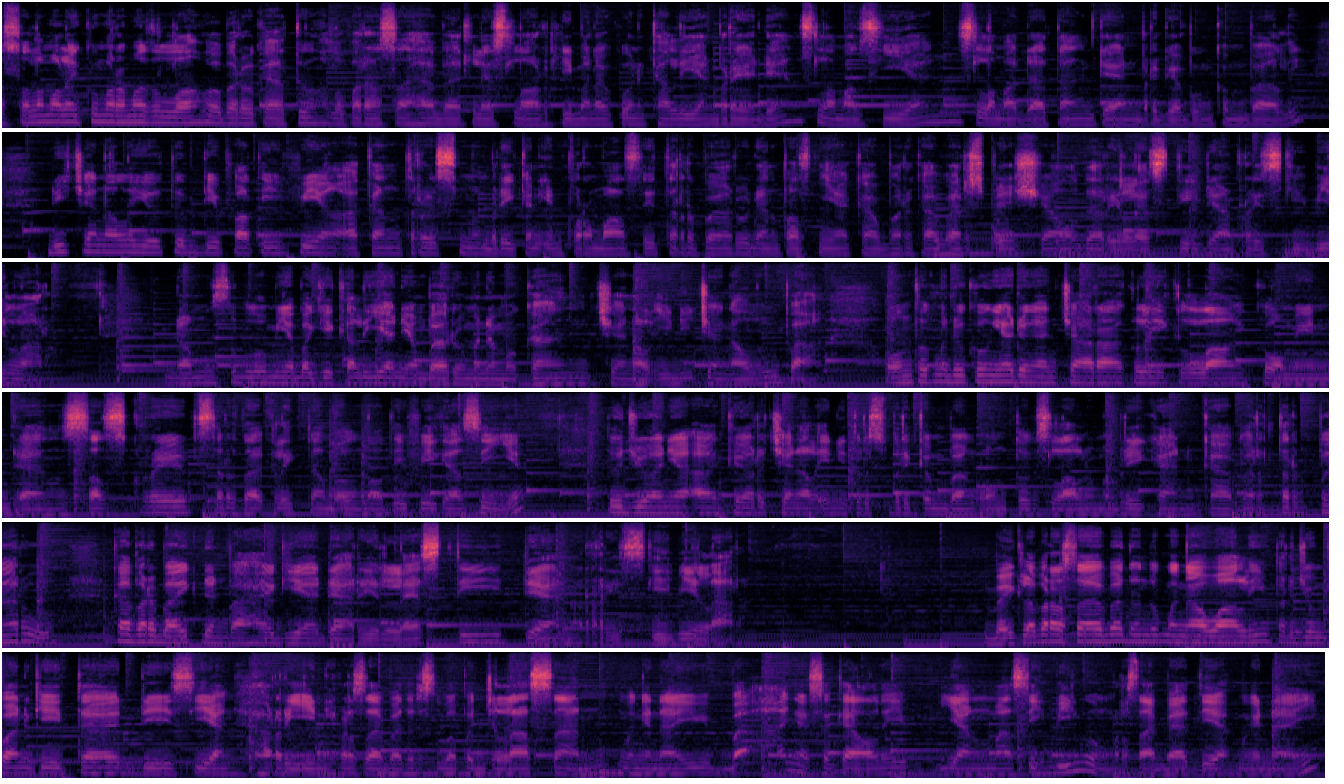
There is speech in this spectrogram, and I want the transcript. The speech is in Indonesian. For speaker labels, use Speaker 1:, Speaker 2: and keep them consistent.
Speaker 1: Assalamualaikum warahmatullahi wabarakatuh. Halo para sahabat Leslar di mana pun kalian berada Selamat siang, selamat datang dan bergabung kembali Di channel Youtube Diva TV yang akan terus memberikan informasi terbaru Dan pastinya kabar-kabar spesial dari Lesti dan Rizky Bilar. Namun sebelumnya bagi kalian yang baru menemukan channel ini jangan lupa untuk mendukungnya dengan cara klik like, komen, dan subscribe serta klik tombol notifikasinya. Tujuannya agar channel ini terus berkembang untuk selalu memberikan kabar terbaru, kabar baik dan bahagia dari Lesti dan Rizky Bilar. Baiklah para sahabat untuk mengawali perjumpaan kita di siang hari ini Persahabat ada sebuah penjelasan mengenai banyak sekali yang masih bingung persahabat ya Mengenai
